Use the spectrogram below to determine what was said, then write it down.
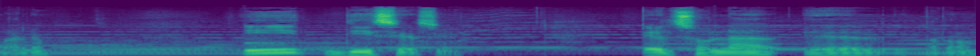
¿vale? Y dice así, el, solar, el perdón,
